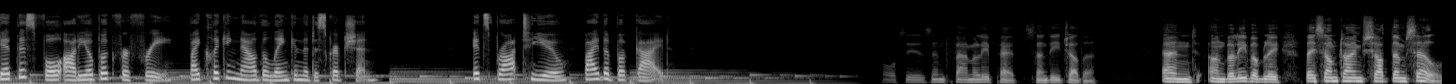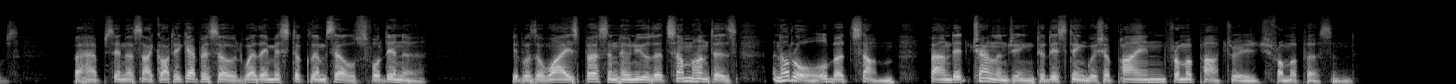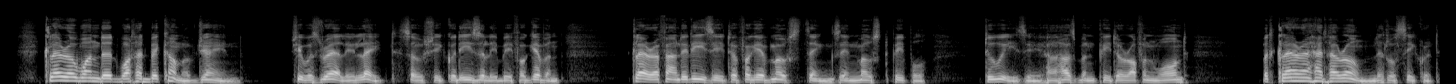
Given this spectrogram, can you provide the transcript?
Get this full audiobook for free by clicking now the link in the description. It's brought to you by the Book Guide. Horses and family pets and each other. And, unbelievably, they sometimes shot themselves, perhaps in a psychotic episode where they mistook themselves for dinner. It was a wise person who knew that some hunters, not all, but some, found it challenging to distinguish a pine from a partridge from a person. Clara wondered what had become of Jane. She was rarely late, so she could easily be forgiven. Clara found it easy to forgive most things in most people. Too easy, her husband Peter often warned. But Clara had her own little secret.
